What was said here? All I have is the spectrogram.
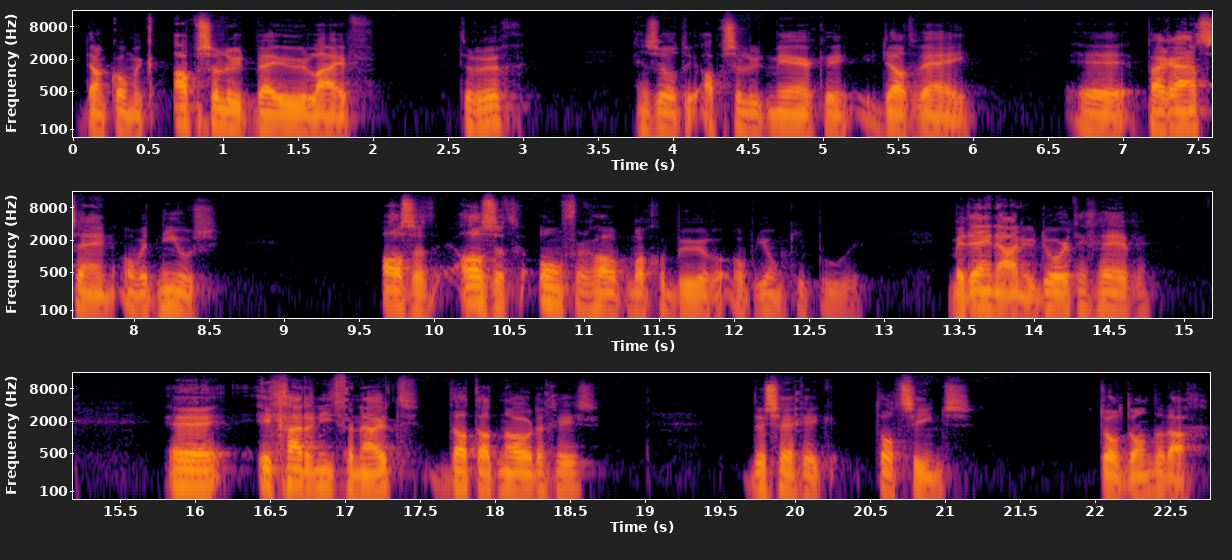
dan kom ik absoluut bij u live terug. En zult u absoluut merken dat wij eh, paraat zijn om het nieuws, als het, als het onverhoopt mag gebeuren op Yom Kippur, meteen aan u door te geven. Eh, ik ga er niet vanuit dat dat nodig is. Dus zeg ik tot ziens, tot donderdag.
